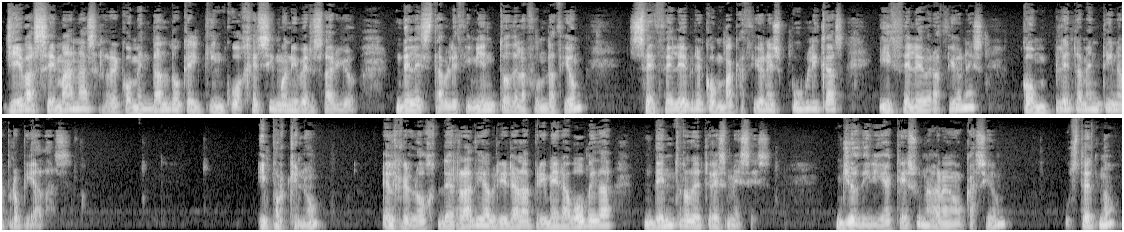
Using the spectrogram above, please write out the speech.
Lleva semanas recomendando que el quincuagésimo aniversario del establecimiento de la Fundación se celebre con vacaciones públicas y celebraciones completamente inapropiadas. ¿Y por qué no? El reloj de radio abrirá la primera bóveda dentro de tres meses. Yo diría que es una gran ocasión. ¿Usted no?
